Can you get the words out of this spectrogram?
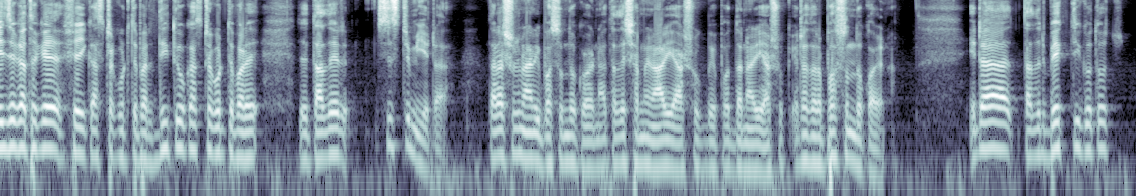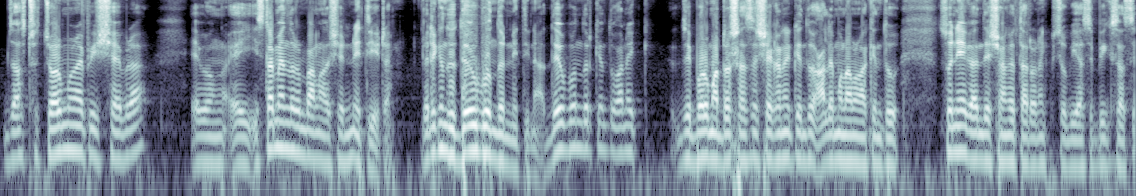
এই জায়গা থেকে সেই কাজটা করতে পারে, দ্বিতীয় কাজটা করতে পারে, যে তাদের সিস্টেমই এটা। তারা আসলে নারী পছন্দ করে না, তাদের সামনে নারী আসুক বেপদ্দা নারী আসুক, এটা তারা পছন্দ করে না। এটা তাদের ব্যক্তিগত জাস্ট চরমনায় পীর সাহেবরা এবং এই ইসলামী আন্দোলন বাংলাদেশের নীতি এটা। এটা কিন্তু দেওবন্দর নীতি না। দেওবন্দর কিন্তু অনেক যে বড় মাদ্রাসা আছে, সেখানে কিন্তু আলেমুলামা কিন্তু সোনিয়া গান্ধীর সঙ্গে তার অনেক ছবি আছে পিক্স আছে।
